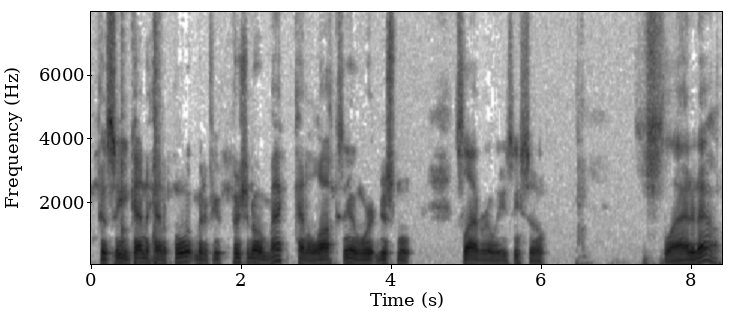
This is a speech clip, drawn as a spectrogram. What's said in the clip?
because see you kind of had to pull it, but if you push it on back, it kind of locks in where it just won't slide real easy. So slide it out,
